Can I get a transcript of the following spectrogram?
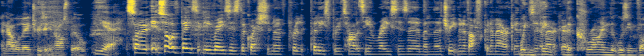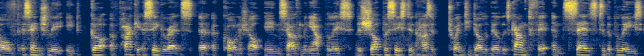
An hour later, is it in hospital? Yeah. So it sort of basically raises the question of pol- police brutality and racism and the treatment of African Americans When you in think America. the crime that was involved, essentially, he'd got a packet of cigarettes at a corner shop in South Minneapolis. The shop assistant has a $20 bill that's counterfeit and says to the police,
